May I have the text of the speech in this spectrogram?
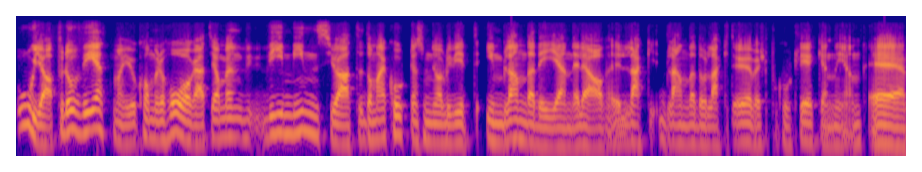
Oh ja, för då vet man ju och kommer ihåg att ja, men vi- minns ju att de här korten som nu har blivit inblandade igen, eller ja, lack, blandade och lagt överst på kortleken igen. Eh,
